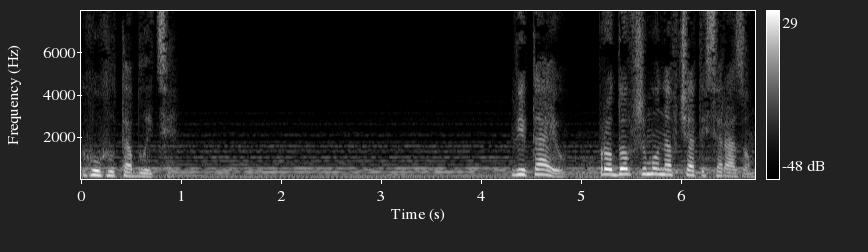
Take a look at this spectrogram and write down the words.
Google таблиці. Вітаю! Продовжимо навчатися разом.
